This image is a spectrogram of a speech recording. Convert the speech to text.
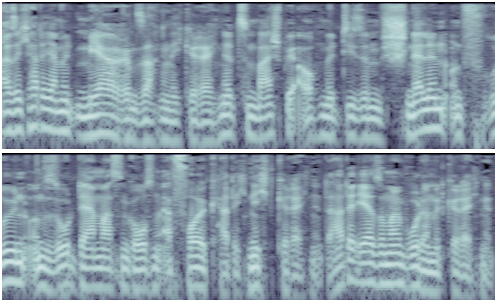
Also ich hatte ja mit mehreren Sachen nicht gerechnet, zum Beispiel auch mit diesem schnellen und frühen und so dermaßen großen Erfolg hatte ich nicht gerechnet. Da hatte eher so mein Bruder mit gerechnet.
